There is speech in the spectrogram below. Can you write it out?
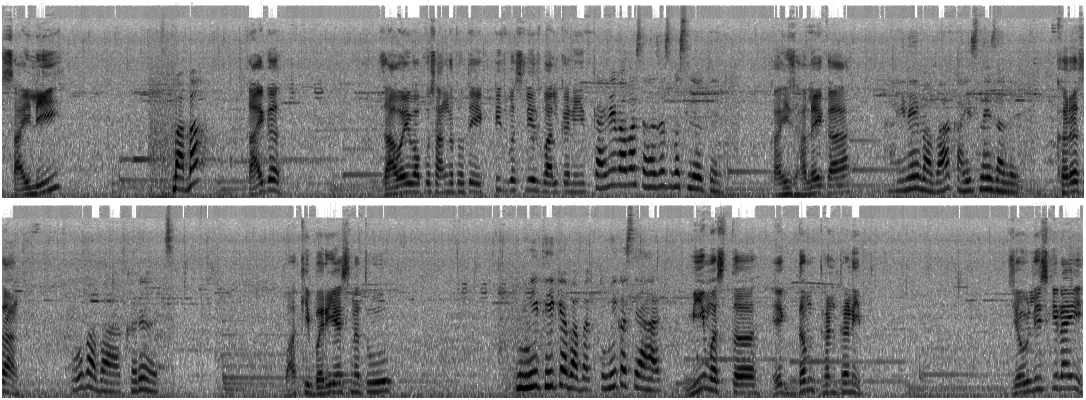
सायली? बाबा? काय ग? जावई बापू सांगत होते एकटीच बसलीस बाल्कनीत. काही नाही बाबा सहजच बसले होते. काही झालंय का? काही नाही बाबा काहीच नाही झालंय. खरं सांग. हो बाबा खरंच. बाकी बरी आहेस ना तू? मी ठीक आहे बाबा तुम्ही कसे आहात? मी मस्त एकदम ठणठणीत. जेवलीस की नाही?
